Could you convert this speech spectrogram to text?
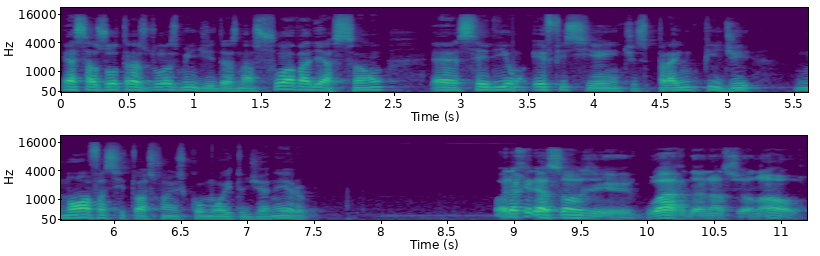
Essas outras duas medidas, na sua avaliação, é, seriam eficientes para impedir novas situações como o 8 de janeiro? Olha, a criação de Guarda Nacional,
